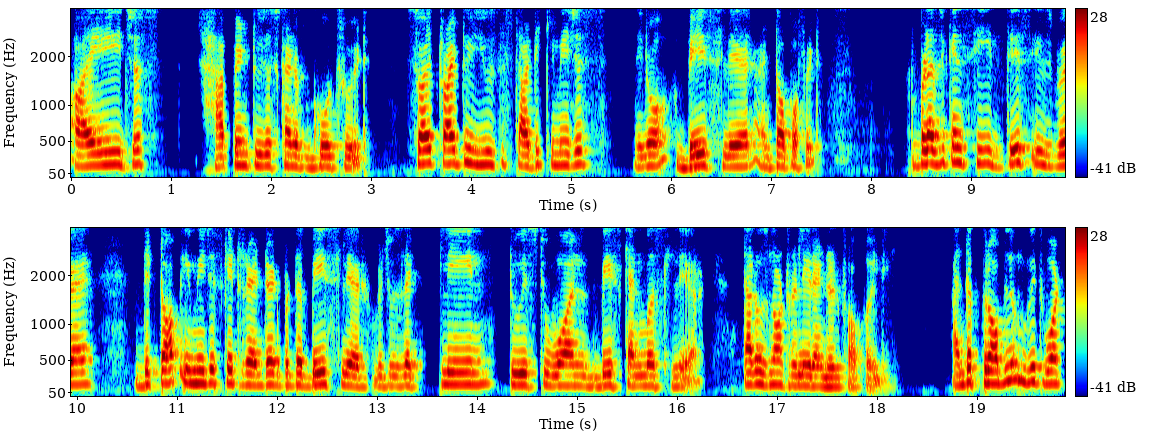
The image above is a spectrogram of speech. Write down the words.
i just happened to just kind of go through it. So i tried to use the static images you know base layer and top of it. But as you can see this is where the top images get rendered but the base layer which was like plain 2 is to 1 base canvas layer that was not really rendered properly. And the problem with what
